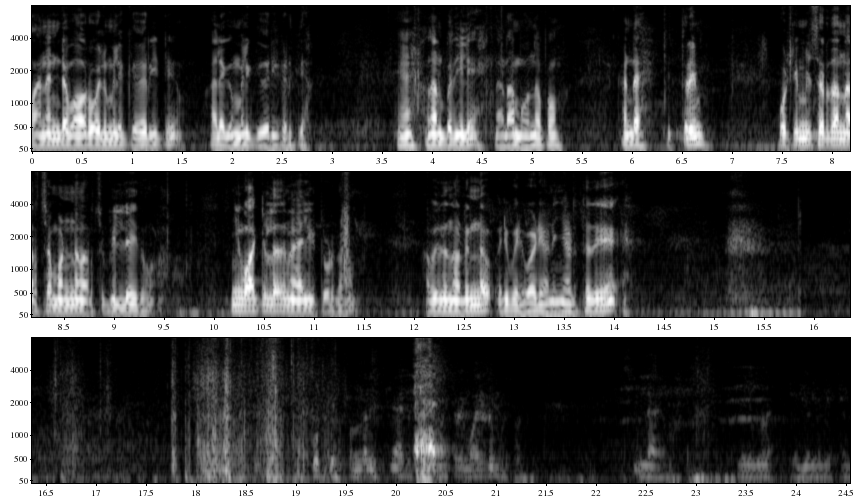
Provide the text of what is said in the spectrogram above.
പനന്റെ വാറോലുമ്മിൽ കയറിയിട്ട് അലകുമ്മൽ കയറി കിടക്കുക ഏ അതാണ് പതിയിൽ നടാൻ പോകുന്നത്. അപ്പം കണ്ടേ ഇത്രയും പൊട്ടി മിശ്രിതം നിറച്ച മണ്ണ് നിറച്ച് ഫില്ല് ചെയ്തു. ഇനി ബാക്കിയുള്ളത് മേലെ ഇട്ട് കൊടുക്കണം. അപ്പോൾ ഇത് നടേണ്ട ഒരു പരിപാടിയാണ്. ഇനി അടുത്തത് ഒന്ന് മറ്റൊരു മരടും പിടിച്ചോ. ഇത് നിങ്ങളെ കയ്യൊന്നും വെച്ചാൽ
